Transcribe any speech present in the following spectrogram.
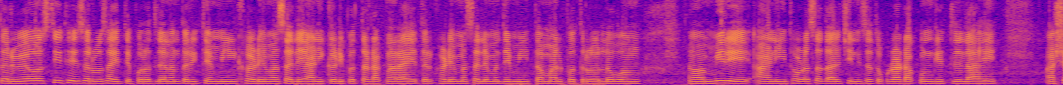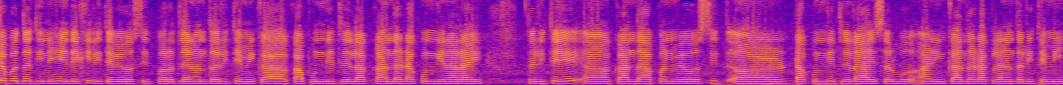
तर व्यवस्थित हे सर्व साहित्य परतल्यानंतर इथे मी खडे मसाले आणि कढीपत्ता टाकणार आहे. तर खडे मसाल्यामध्ये मी तमालपत्र लवंग मिरे आणि थोडासा दालचिनीचा तुकडा टाकून घेतलेला आहे. अशा पद्धतीने हे देखील इथे व्यवस्थित परतल्यानंतर इथे मी का कापून घेतलेला कांदा टाकून घेणार आहे. तर इथे कांदा आपण व्यवस्थित टाकून घेतलेला आहे सर्व आणि कांदा टाकल्यानंतर इथे मी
